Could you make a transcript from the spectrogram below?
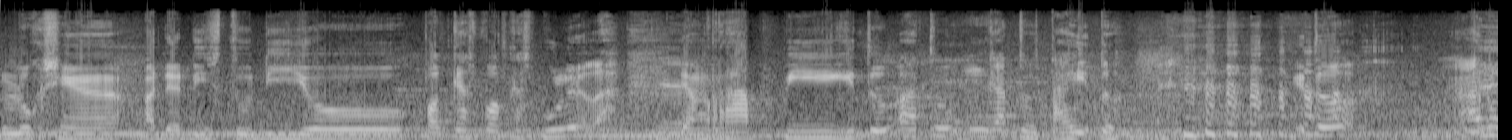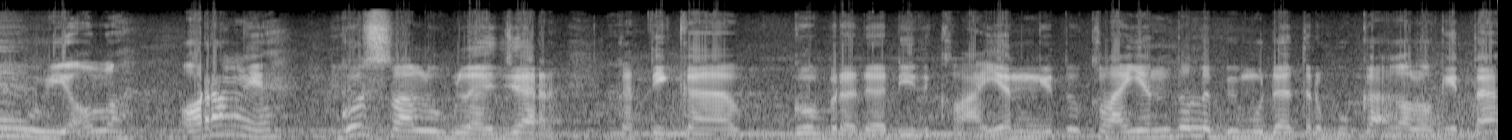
looksnya ada di studio, podcast podcast bule lah, yang rapi gitu. Ah tuh enggak tuh tai tuh. itu aduh ya Allah. Orang ya gue selalu belajar ketika gue berada di klien gitu. Klien tuh lebih mudah terbuka kalau kita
